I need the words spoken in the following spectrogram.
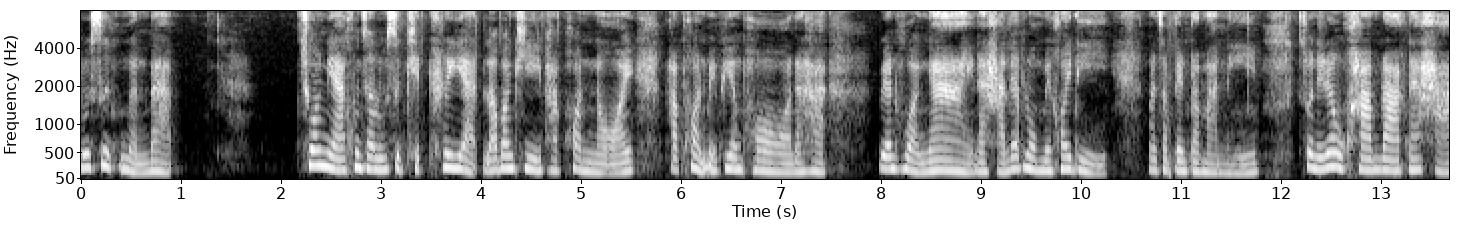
รู้สึกเหมือนแบบ ช่วงเนี้ยคุณจะรู้สึกเครียดเครียด แล้วบางทีพักผ่อนน้อย พักผ่อนไม่เพียงพอนะคะ เวียนหัวง่ายนะคะ เลือดลมไม่ค่อยดี มันจะเป็นประมาณนี้ ส่วนในเรื่องของความรักนะคะ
